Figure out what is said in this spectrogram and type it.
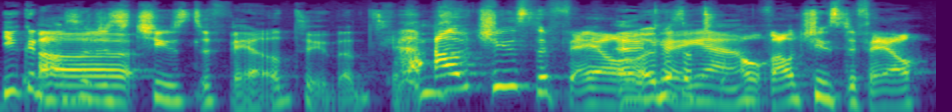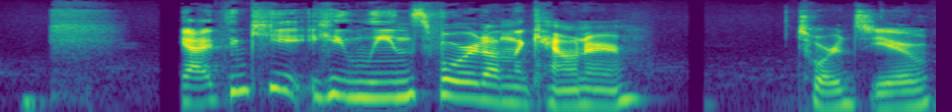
You can also Uh, just choose to fail too. That's fine. I'll choose to fail. Okay, yeah. I'll choose to fail. Yeah, I think he he leans forward on the counter towards you.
